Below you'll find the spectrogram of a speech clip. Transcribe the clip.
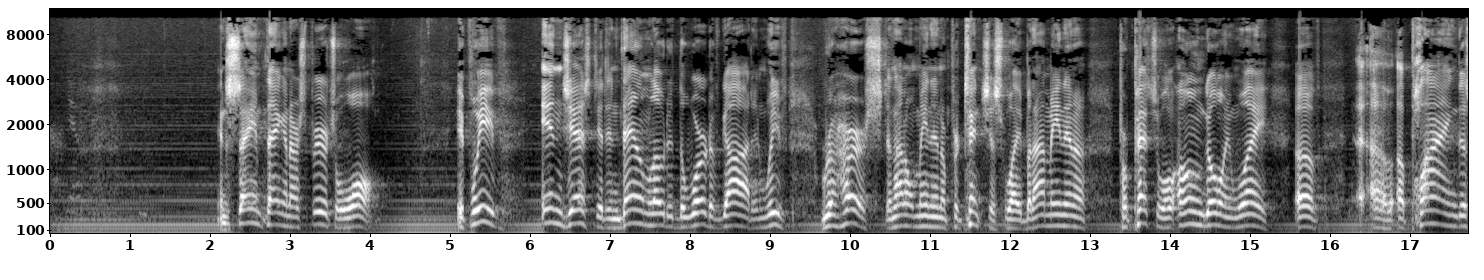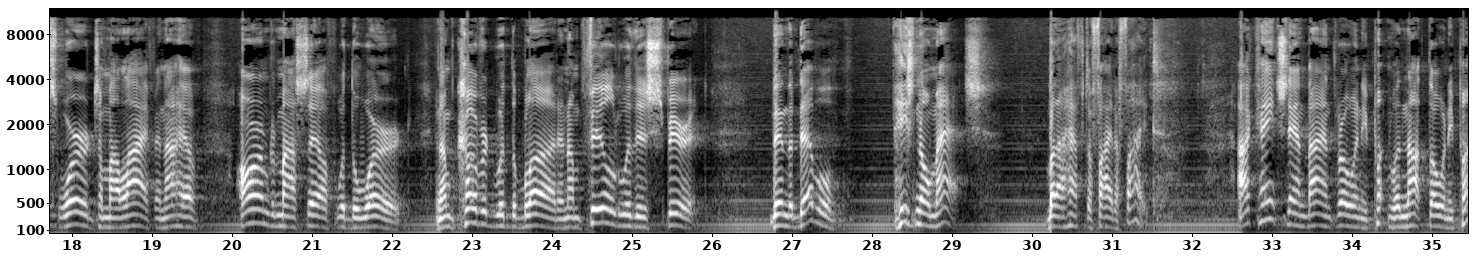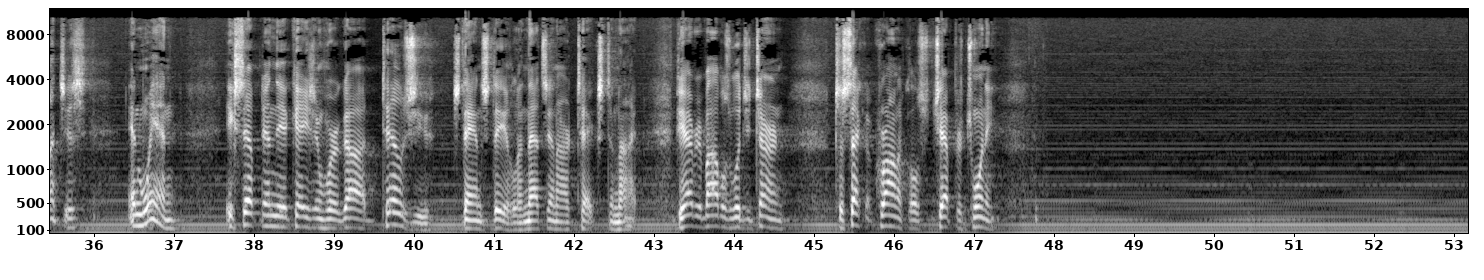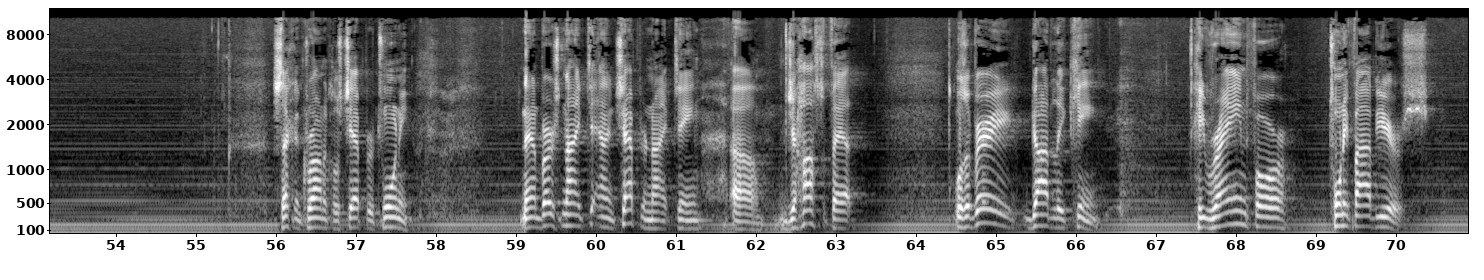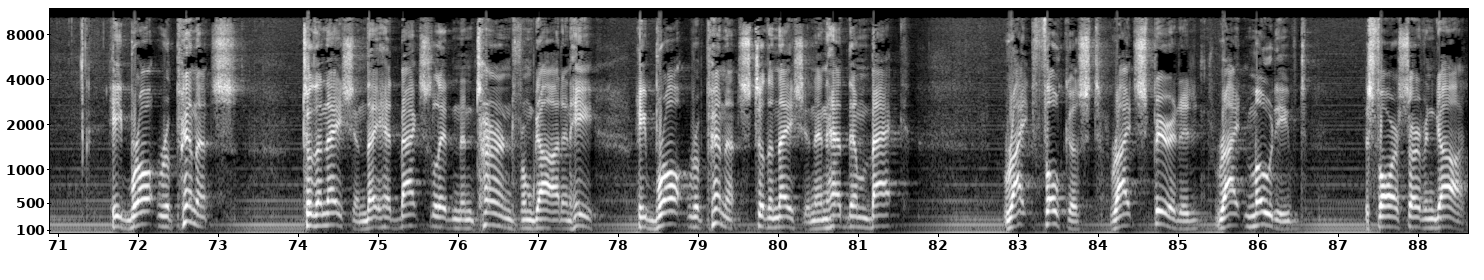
And the same thing in our spiritual walk. If we've ingested and downloaded the Word of God and we've rehearsed, and I don't mean in a pretentious way, but I mean in a perpetual, ongoing way of uh, applying this Word to my life, and I have armed myself with the Word, and I'm covered with the blood, and I'm filled with His Spirit, then the devil, he's no match. But I have to fight a fight. I can't stand by and throw any well, not throw any punches and win, except in the occasion where God tells you stand still, and that's in our text tonight. If you have your Bibles, would you turn to Second Chronicles chapter 20? Second Chronicles chapter 20. Now, in verse 19, in chapter 19, uh, Jehoshaphat was a very godly king. He reigned for 25 years. He brought repentance to the nation. They had backslidden and turned from God, and he, he brought repentance to the nation and had them back right focused, right spirited, right motived as far as serving God.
